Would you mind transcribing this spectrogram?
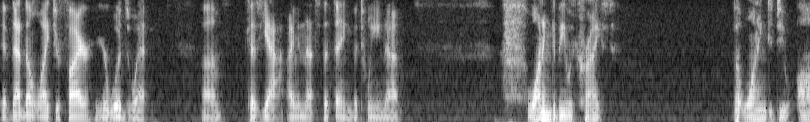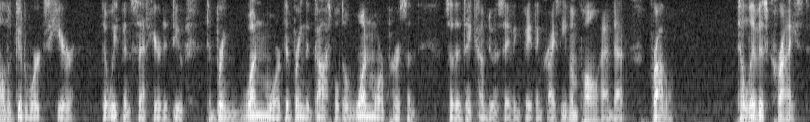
if that don't light your fire, your wood's wet. Um, because yeah, I mean that's the thing between uh, wanting to be with Christ but wanting to do all the good works here that we've been set here to do, to bring one more, to bring the gospel to one more person so that they come to a saving faith in Christ. Even Paul had that problem. To live as Christ,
